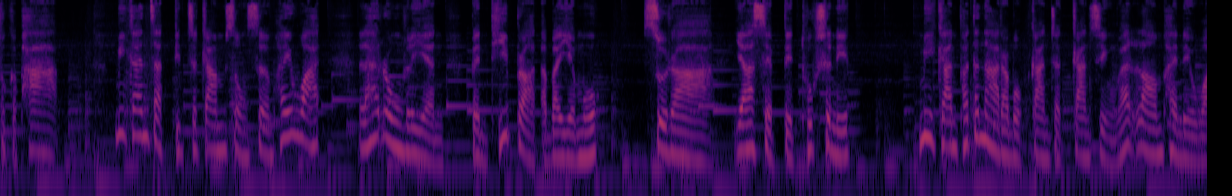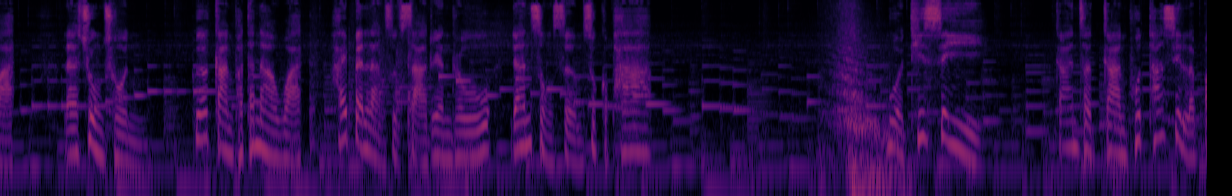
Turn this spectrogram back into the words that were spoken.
สุขภาพ มีการจัดกิจกรรมส่งเสริมให้วัด และโรงเรียนเป็นที่ปลอดอบายมุขสุรา ยาเสพติดทุกชนิด มีการพัฒนาระบบการจัดการสิ่งแวดล้อมภายในวัด และชุมชน เพื่อการพัฒนาวัดให้เป็นแหล่งศึกษาเรียนรู้ด้านส่งเสริมสุขภาพ หมวดที่ 4 การจัดการพุทธศิลป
